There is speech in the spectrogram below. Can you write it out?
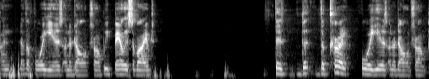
another four years under Donald Trump. We barely survived the the the current four years under Donald Trump.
